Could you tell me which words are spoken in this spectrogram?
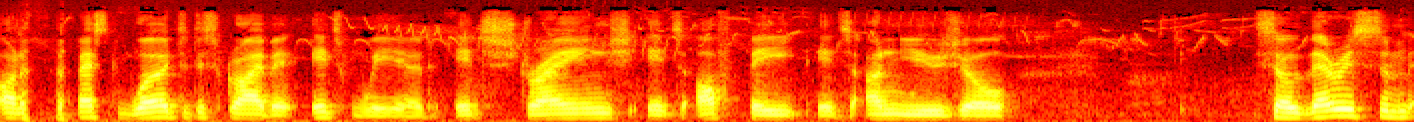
honestly the best word to describe it. It's weird. It's strange. It's offbeat. It's unusual. So there is some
